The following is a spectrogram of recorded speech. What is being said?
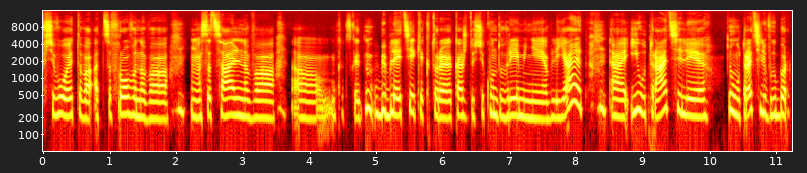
всего этого оцифрованного социального, как сказать, ну, библиотеки, которая каждую секунду времени влияет, и утратили, ну, утратили выбор.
